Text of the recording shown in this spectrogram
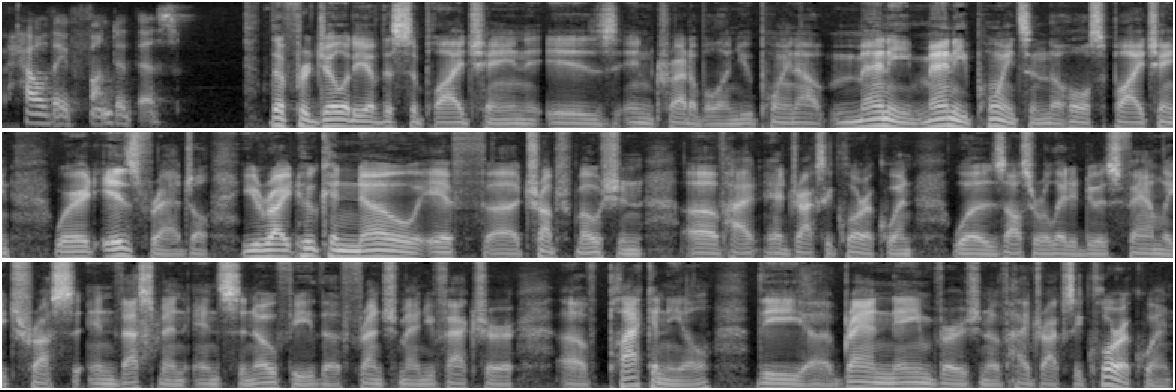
how they've funded this the fragility of the supply chain is incredible. And you point out many, many points in the whole supply chain where it is fragile. You write, who can know if uh, Trump's promotion of hydroxychloroquine was also related to his family trust's investment in Sanofi, the French manufacturer of Plaquenil, the uh, brand name version of hydroxychloroquine.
